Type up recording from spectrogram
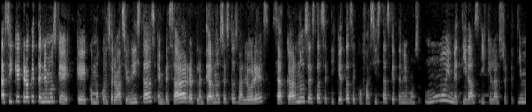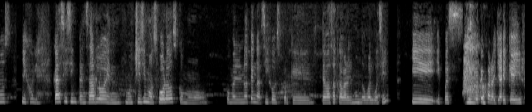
Así que creo que tenemos que, como conservacionistas empezar a replantearnos estos valores, sacarnos estas etiquetas ecofascistas que tenemos muy metidas y que las repetimos, híjole, casi sin pensarlo en muchísimos foros como, como el no tengas hijos porque te vas a acabar el mundo o algo así. Y, pues yo creo que para allá hay que ir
